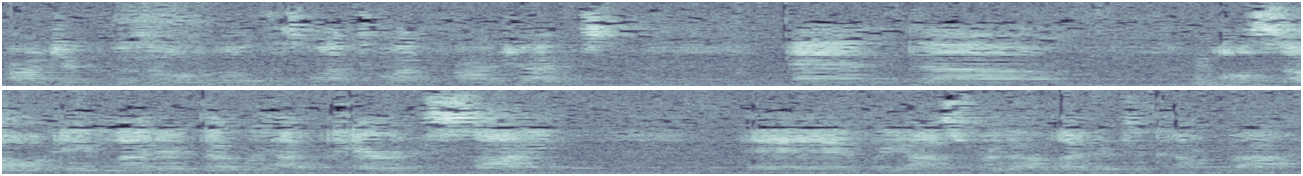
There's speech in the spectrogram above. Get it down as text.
project was all about, this one-to-one project. And um, also a letter that we had parents sign and we asked for that letter to come back,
